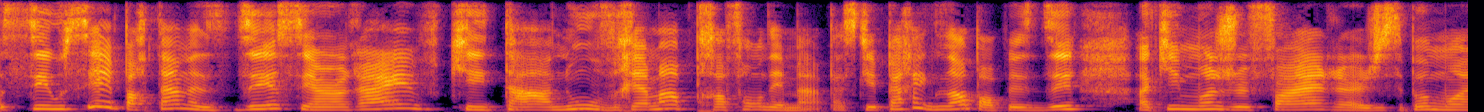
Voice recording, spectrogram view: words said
C'est aussi important de se dire c'est un rêve qui est en nous vraiment profondément parce que par exemple, on peut se dire OK, moi je veux faire euh, je sais pas moi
